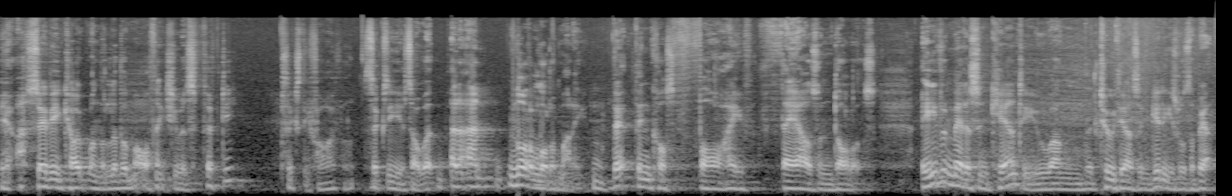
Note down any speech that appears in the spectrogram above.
Yeah. Savvy Coup won the Livamol. I think she was fifty. 65. 60 years old, and, and not a lot of money. Mm. That thing cost $5,000. Even Madison County, who won the 2,000 guineas, was about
